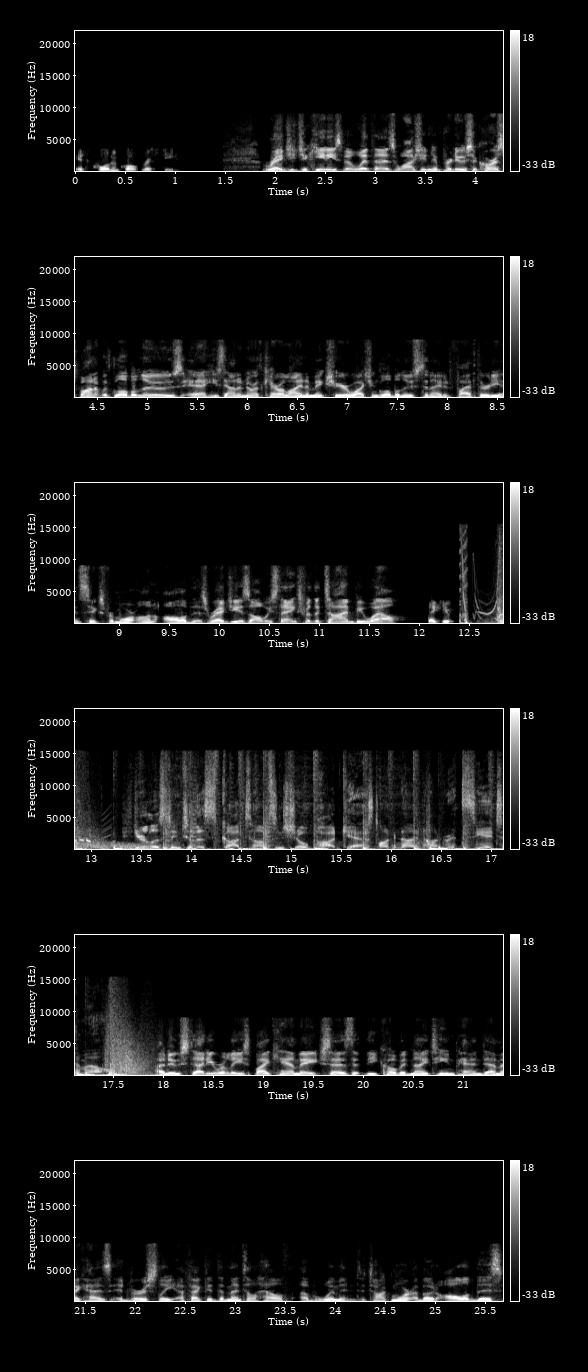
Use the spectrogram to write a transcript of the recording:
it's quote unquote risky. Reggie Cecchini's been with us, Washington producer, correspondent with Global News. Uh, he's down in North Carolina. Make sure you're watching Global News tonight at 5:30 and 6 for more on all of this. Reggie, as always, thanks for the time. Be well. Thank you. You're listening to the Scott Thompson Show podcast on 900 CHML. A new study released by CAMH says that the COVID-19 pandemic has adversely affected the mental health of women. To talk more about all of this,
